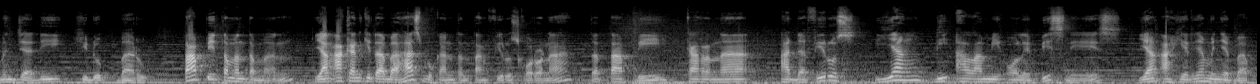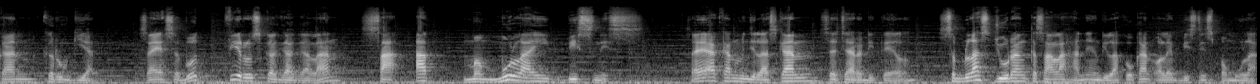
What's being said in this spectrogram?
menjadi hidup baru. Tapi teman-teman, yang akan kita bahas bukan tentang virus corona, tetapi karena ada virus yang dialami oleh bisnis yang akhirnya menyebabkan kerugian. Saya sebut virus kegagalan saat memulai bisnis. Saya akan menjelaskan secara detail 11 jurang kesalahan yang dilakukan oleh bisnis pemula.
